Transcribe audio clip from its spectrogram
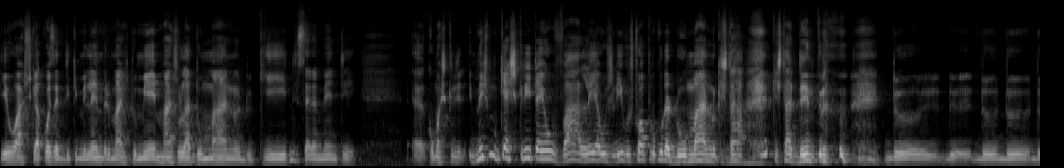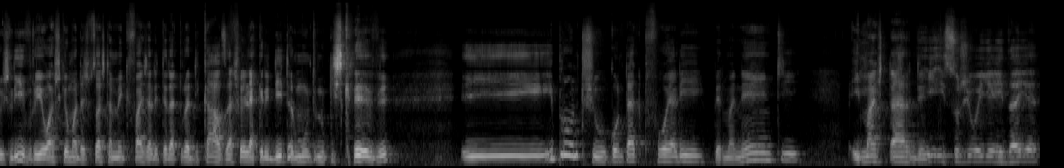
Eu acho que a coisa de que me lembre mais do meu é mais o lado humano do que necessariamente como a escrita. Mesmo que a escrita eu vá, leia os livros, estou à procura do humano que está, que está dentro do, do, do, do- dos livros. Eu acho que é uma das pessoas também que faz a literatura de causa. Acho que ele acredita muito no que escreve. E, e pronto, o contacto foi ali permanente. E mais tarde. E, e surgiu aí a ideia,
